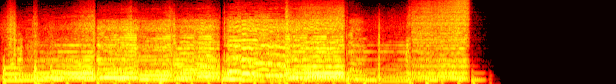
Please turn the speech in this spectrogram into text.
Thank you.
